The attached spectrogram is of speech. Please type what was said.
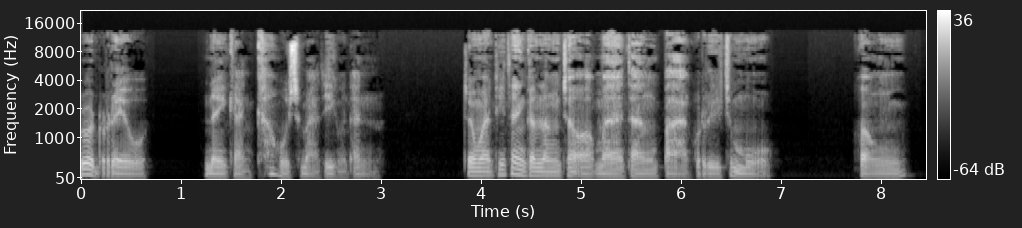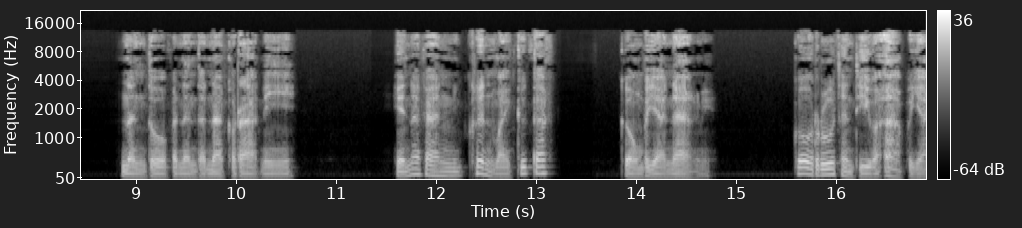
รวดเร็วในการเข้าสมาธิของท่านจังหวะที่ท่านกำลังจะออกมาทางปากหรือจมูก ของนันโตปนันทนาคราชนี้ เห็นอาการเคลื่อนไหวกึกกักของพญานาคนี่ก็รู้ทันทีว่าอาพญา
